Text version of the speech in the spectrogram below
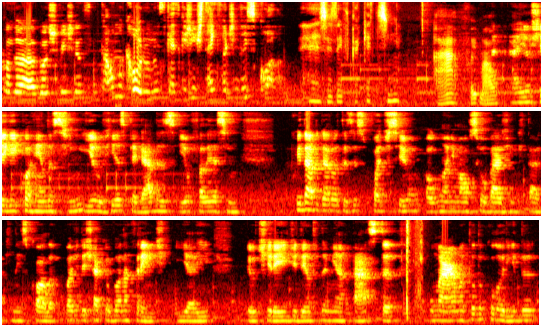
Quando a Ghost vem chegando assim, calma, Kaoru, não esquece que a gente tá invadindo a escola. É, gente tem que ficar quietinha. Ah, foi mal. Aí eu cheguei correndo assim e eu vi as pegadas e eu falei assim: Cuidado, garotas, isso pode ser um- algum animal selvagem que tá aqui na escola. Pode deixar que eu vou na frente. E aí eu tirei de dentro da minha pasta uma arma toda colorida,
